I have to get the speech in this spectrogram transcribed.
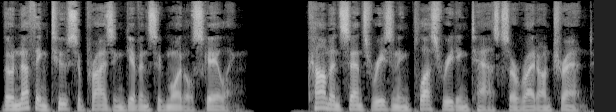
though nothing too surprising given sigmoidal scaling. Common sense reasoning plus reading tasks are right on trend.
